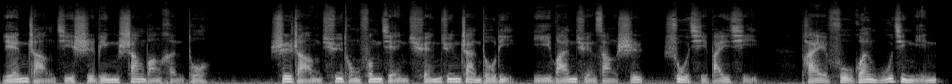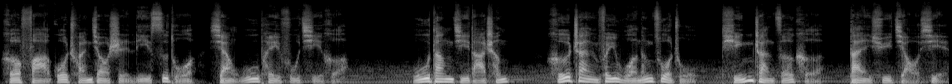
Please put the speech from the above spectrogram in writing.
连长及士兵伤亡很多。师长屈同封见全军战斗力已完全丧失，竖起白旗，派副官吴敬民和法国传教士李思铎向吴佩孚乞和。吴当即答称：“何战非我能做主，停战则可，但需缴械。”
